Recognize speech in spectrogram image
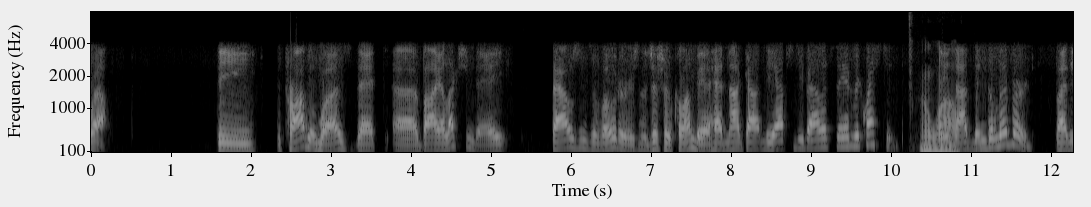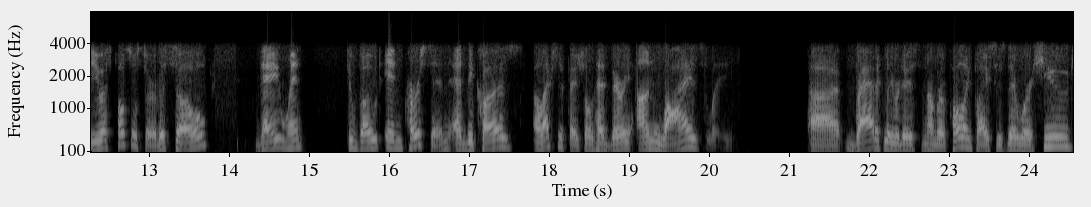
Well, the, the problem was that uh, by election day, thousands of voters in the District of Columbia had not gotten the absentee ballots they had requested. Oh, wow. They had not been delivered by the U.S. Postal Service. So they went to vote in person. And because election officials had very unwisely uh, radically reduced the number of polling places, there were huge,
